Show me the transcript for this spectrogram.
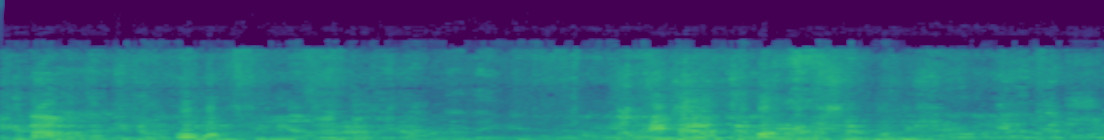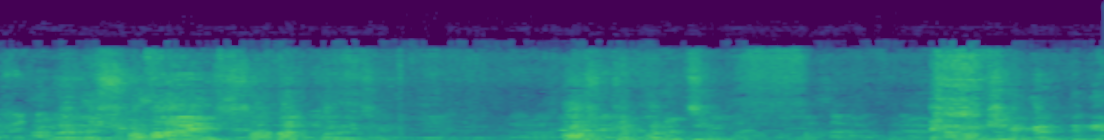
এখানে আমাদের কিছু কমন ফিলিং চলে আসছে আমাদের এটা হচ্ছে বাংলাদেশের ভবিষ্যৎ। আমাদের সবাই সাফার করেছি, কষ্ট করেছি। এবং সেখান থেকে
